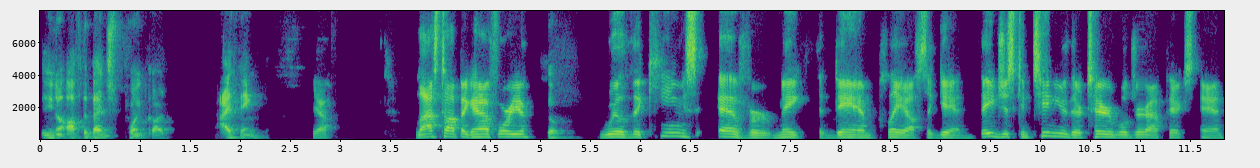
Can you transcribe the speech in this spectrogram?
you know, off the bench point guard. I think. Yeah. Last topic I have for you. Go. Will the Kings ever make the damn playoffs again? They just continue their terrible draft picks and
